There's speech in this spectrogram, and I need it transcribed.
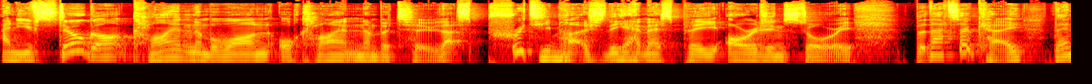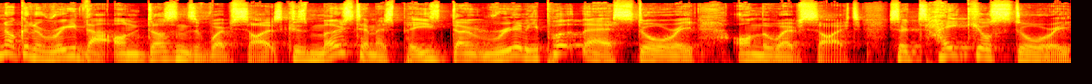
and you've still got client number one or client number two. That's pretty much the MSP origin story. But that's okay. They're not going to read that on dozens of websites because most MSPs don't really put their story on the website. So take your story,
